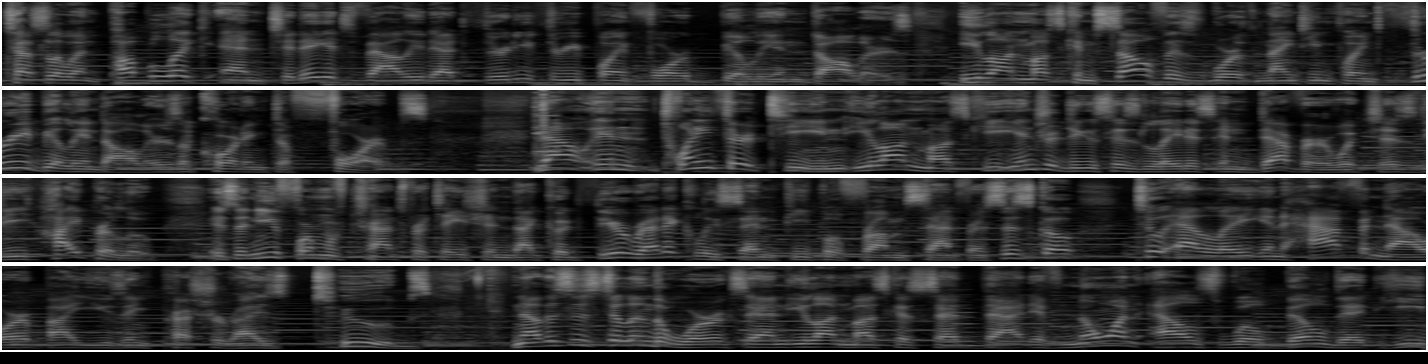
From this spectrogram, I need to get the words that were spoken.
Tesla went public and today it's valued at $33.4 billion. Elon Musk himself is worth $19.3 billion according to Forbes. Now, in 2013, Elon Musk he introduced his latest endeavor, which is the Hyperloop. It's a new form of transportation that could theoretically send people from San Francisco to LA in half an hour by using pressurized tubes. Now, this is still in the works, and Elon Musk has said that if no one else will build it, he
